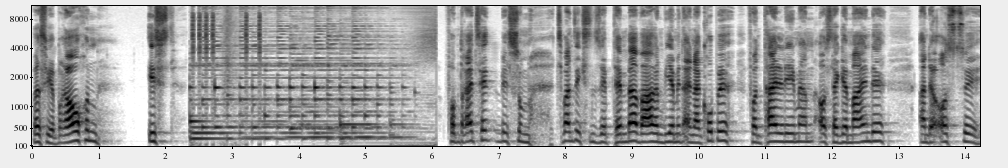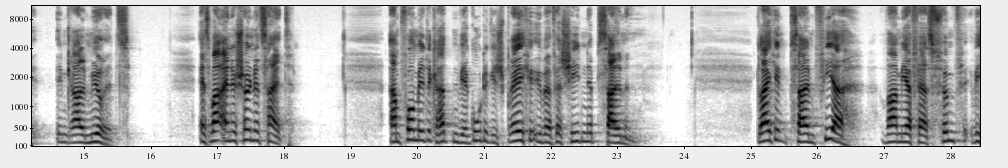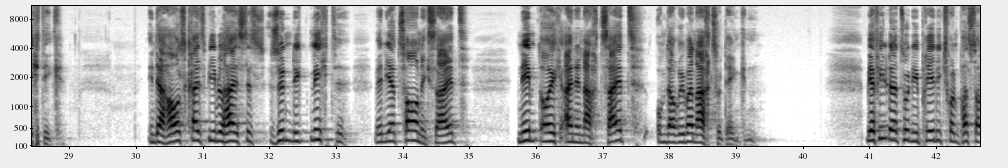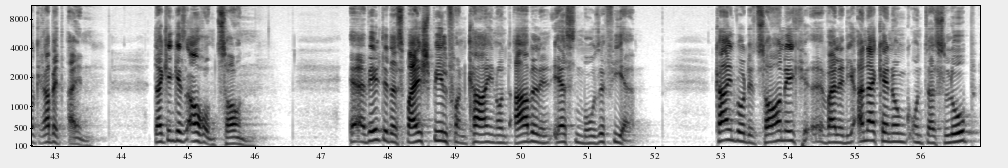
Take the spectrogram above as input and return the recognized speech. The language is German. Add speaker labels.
Speaker 1: Was wir brauchen, ist vom 13. bis zum 20. September waren wir mit einer Gruppe von Teilnehmern aus der Gemeinde an der Ostsee in Graal-Müritz. Es war eine schöne Zeit. Am Vormittag hatten wir gute Gespräche über verschiedene Psalmen. Gleich in Psalm 4 war mir Vers 5 wichtig. In der Hauskreisbibel heißt es, sündigt nicht, wenn ihr zornig seid, nehmt euch eine Nacht Zeit, um darüber nachzudenken. Mir fiel dazu die Predigt von Pastor Grabbet ein. Da ging es auch um Zorn. Er erwählte das Beispiel von Kain und Abel in 1. Mose 4. Kain wurde zornig, äh, weil er die Anerkennung und das Lob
